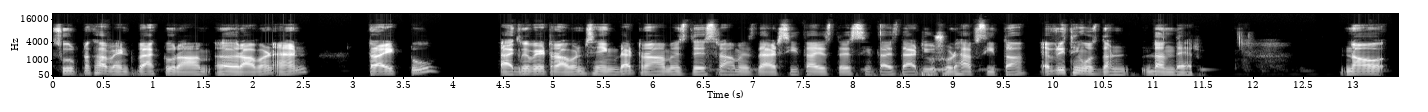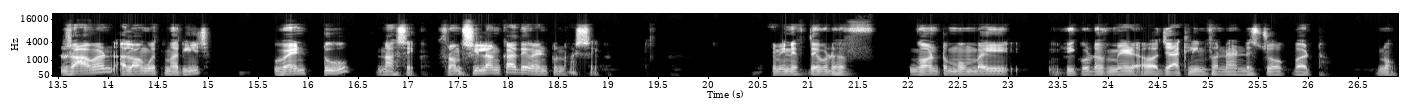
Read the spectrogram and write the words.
Surpanakha went back to Ram, uh, Ravan and tried to aggravate Ravan, saying that Ram is this, Ram is that, Sita is this, Sita is that, you should have Sita. Everything was done done there. Now, Ravan, along with Marich, went to Nashik. From Sri Lanka, they went to Nasik. I mean, if they would have gone to Mumbai, we could have made a Jacqueline Fernandez joke, but no.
